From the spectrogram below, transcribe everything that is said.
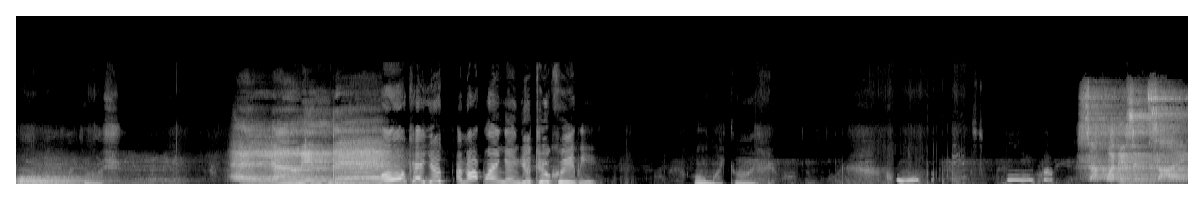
Oh my gosh. Hello in there. Okay, you. I'm not playing games. You're too creepy. Oh my gosh. Someone is inside.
